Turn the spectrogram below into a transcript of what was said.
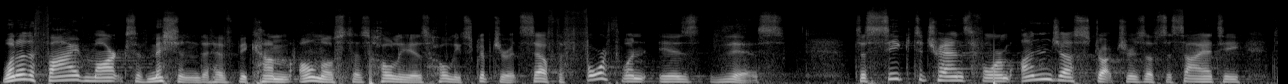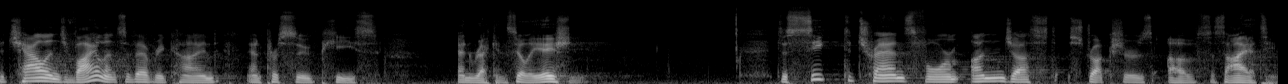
One of the five marks of mission that have become almost as holy as Holy Scripture itself, the fourth one is this to seek to transform unjust structures of society, to challenge violence of every kind, and pursue peace and reconciliation. To seek to transform unjust structures of society.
